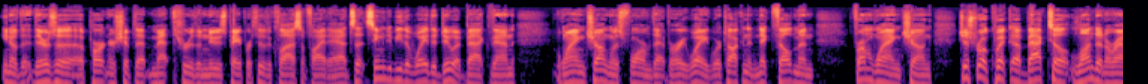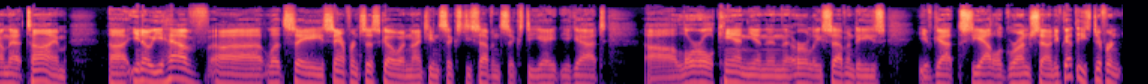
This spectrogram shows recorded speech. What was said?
you know th- there's a, a, partnership that met through the newspaper, through the classified ads. That seemed to be the way to do it back then. Wang Chung was formed that very way. We're talking to Nick Feldman from Wang Chung. Just real quick, uh, back to London around that time. Uh, you know, you have, uh, let's say, San Francisco in 1967, 68. You got uh, Laurel Canyon in the early 70s. You've got Seattle grunge sound. You've got these different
